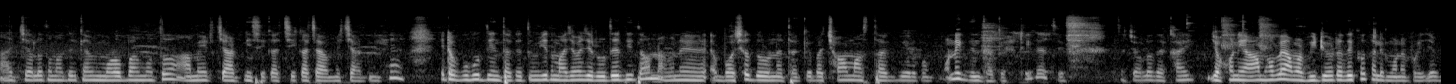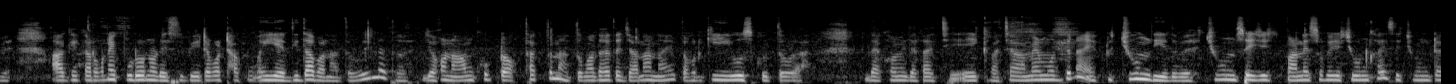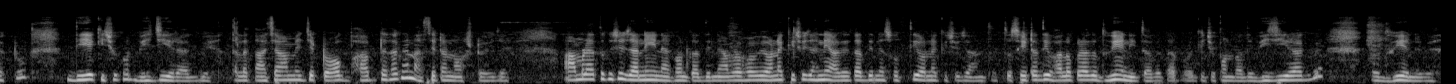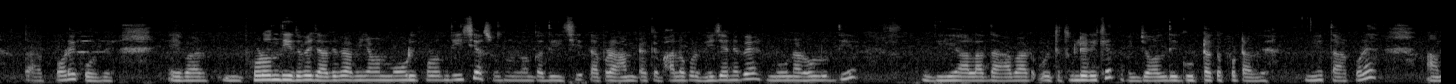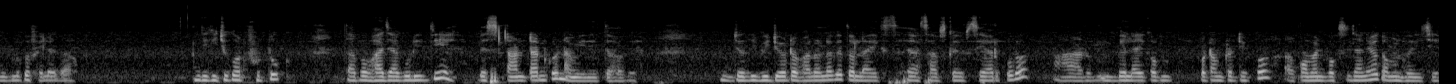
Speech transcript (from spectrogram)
আর চলো তোমাদেরকে আমি মরব্বার মতো আমের চাটনি শেখাচ্ছি, কাঁচা আমের চাটনি হ্যাঁ? এটা বহুত দিন থাকে, তুমি যদি মাঝে মাঝে রোদে দিতাম না মানে বছর দৌড়ানো থাকে বা ছ মাস থাকবে এরকম, অনেক দিন থাকে, ঠিক আছে? তো চলো দেখাই। যখনই আম হবে, আমার ভিডিওটা দেখো, তাহলে মনে পড়ে যাবে। আগেকার অনেক পুরনো রেসিপি এটা আমার ঠাকুর ইয়ে দিদা বানাতো, বুঝলে তো? যখন আম খুব টক থাকতো না, তোমাদের হয়তো জানা নাই, তখন কি ইউজ করতো ওরা? দেখো, আমি দেখাচ্ছি। এই কাঁচা আমের মধ্যে না একটু চুন দিয়ে দেবে। চুন, সেই যে পানের সঙ্গে যে চুন খায়, সেই চুনটা একটু দিয়ে কিছুক্ষণ ভিজিয়ে রাখবে। তাহলে কাঁচা আমের যে টক ভাবটা থাকে না, সেটা নষ্ট হয়ে যায়। আমরা এত কিছু জানি না এখনকার দিনে। আমরা ভাবি অনেক কিছু জানি, আগেকার দিনে সত্যি অনেক কিছু জানতো। তো সেটা দিয়ে ভালো করে আগে ধুয়ে নিতে হবে, তারপরে কিছুক্ষণ বাদে ভিজিয়ে রাখবে, তো ধুয়ে নেবে, তারপরে করবে। এবার ফোড়ন দিয়ে দেবে, যা দেবে, আমি যেমন মৌরি ফোড়ন দিয়েছি আর শুকনো লঙ্কা দিয়েছি, তারপরে আমটাকে ভালো করে ভেজে নেবে, নুন আর হলুদ দিয়ে। দিয়ে আলাদা আবার ওইটা তুলে রেখে তারপর জল দিয়ে গুড়টাকে ফোটাবে। নিয়ে তারপরে আমগুলোকে ফেলে দাও। দিয়ে কিছুক্ষণ ফুটুক, তারপর ভাজা গুঁড়ি দিয়ে বেশ টান টান করে নামিয়ে দিতে হবে। যদি ভিডিওটা ভালো লাগে তো লাইক সাবস্ক্রাইব শেয়ার করো। আর বেল আইকন বটনটা টিপো। আর কমেন্ট বক্সে জানিও কেমন হয়েছে।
